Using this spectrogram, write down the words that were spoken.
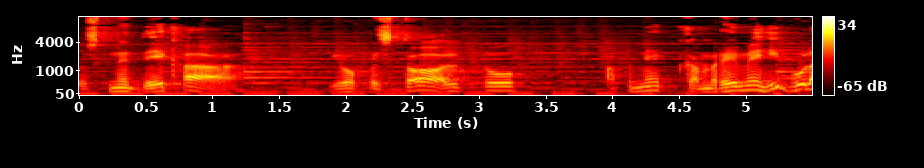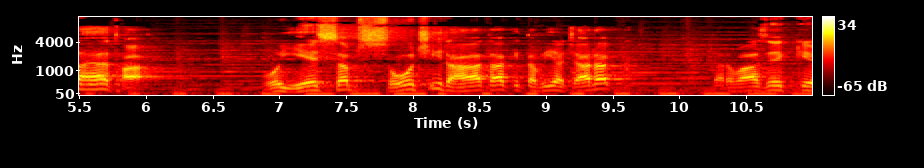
उसने देखा कि वो पिस्तौल तो अपने कमरे में ही भूलाया था। वो ये सब सोच ही रहा था कि तभी अचानक दरवाजे के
